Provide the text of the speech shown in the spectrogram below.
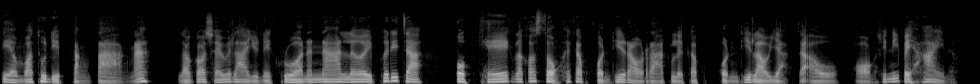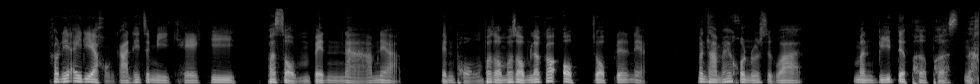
เตรียมวัตถุดิบต่างๆนะแล้วก็ใช้เวลาอยู่ในครัวนานๆเลย เพื่อที่จะอบเค้กแล้วก็ส่งให้กับคนที่เรารักหรือกับคนที่เราอยากจะเอาของชิ้นนี้ไปให้นะคราวนี้ไอเดียของการที่จะมีเค้กที่ผสมเป็นน้ำเนี่ยเป็นผงผสมผสมแล้วก็อบจบเนี่ยมันทำให้คนรู้สึกว่ามัน beat the purpose นะ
